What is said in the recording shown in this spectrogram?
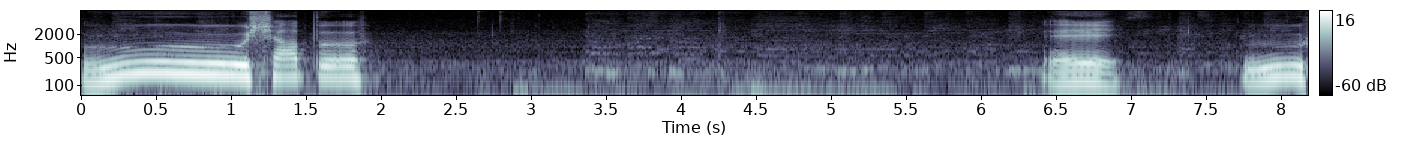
うーシャープえいうー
